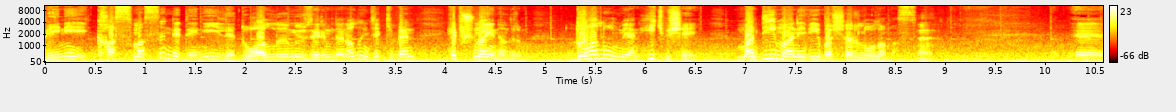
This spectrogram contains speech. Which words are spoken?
beni kasması nedeniyle doğallığımı üzerimden alınca ki ben hep şuna inanırım. Doğal olmayan hiçbir şey maddi manevi başarılı olamaz. Evet. Ee,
